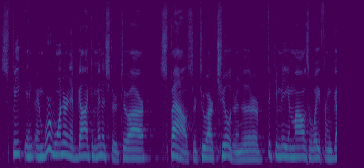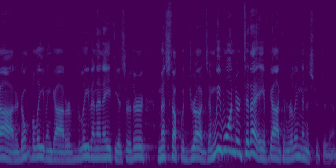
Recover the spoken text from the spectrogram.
speak? And, and we're wondering if God can minister to our spouse or to our children that are 50 million miles away from God or don't believe in God or believe in an atheist or they're messed up with drugs. And we wonder today if God can really minister to them.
